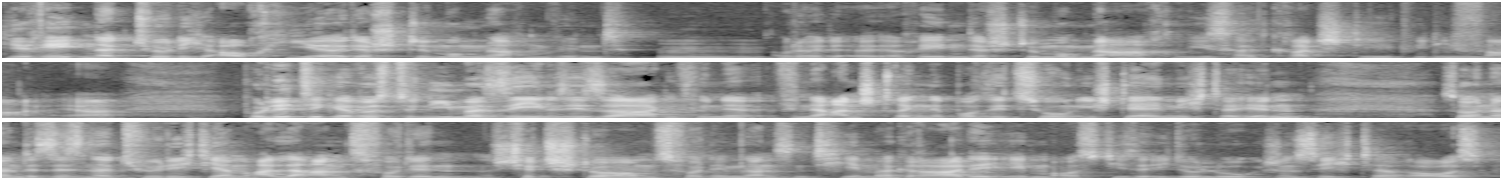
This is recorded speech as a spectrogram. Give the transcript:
die reden natürlich auch hier der Stimmung nach dem Wind. Mhm. Oder äh, reden der Stimmung nach, wie es halt gerade steht, wie die mhm. fahren. Ja. Politiker wirst du niemals sehen, sie sagen, für eine, für eine anstrengende Position, ich stelle mich dahin. Sondern das ist natürlich, die haben alle Angst vor den Shitstorms, vor dem ganzen Thema, gerade eben aus dieser ideologischen Sicht heraus.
